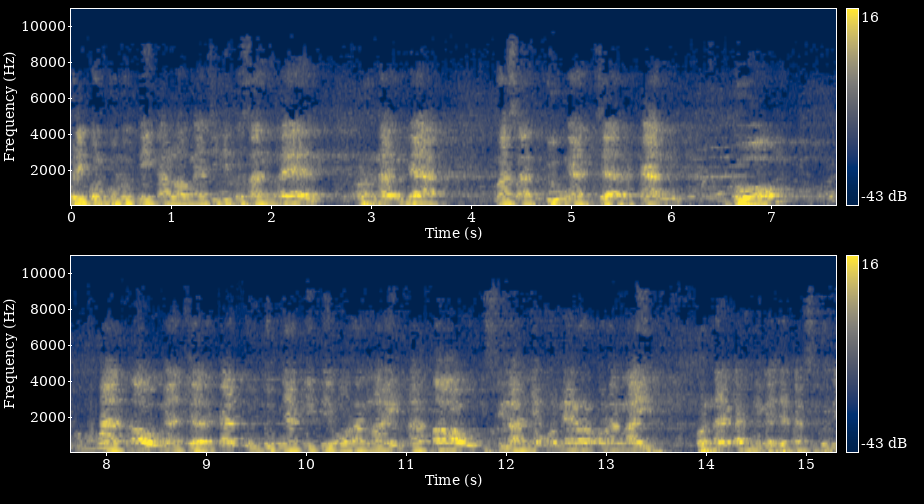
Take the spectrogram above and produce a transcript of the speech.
Berikut buluti kalau ngaji di pesantren pernah nggak Mas Adu ngajarkan bom atau ngajarkan untuk nyakiti orang lain atau istilahnya meneror orang lain? Pernahkah diajarkan seperti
